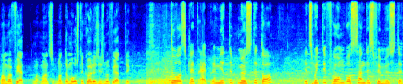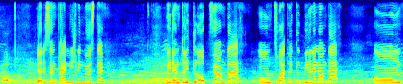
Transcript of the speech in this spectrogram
wenn man, fährt, wenn, wenn der Most nicht kalt ist, ist man fertig. Du hast gleich drei prämierte Möste da. Jetzt wollte ich fragen, was sind das für Möste? Ja, das sind drei Mischlingmöste mit einem Drittel Apfelanteil und zwei Drittel Birnenanteil. Und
